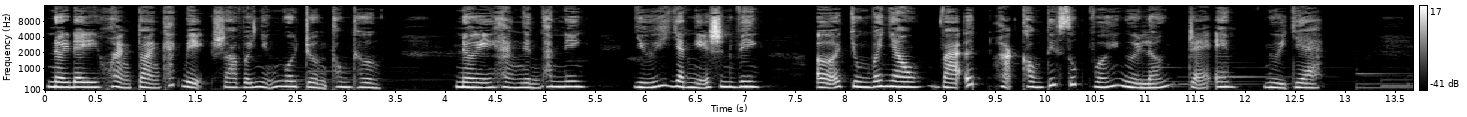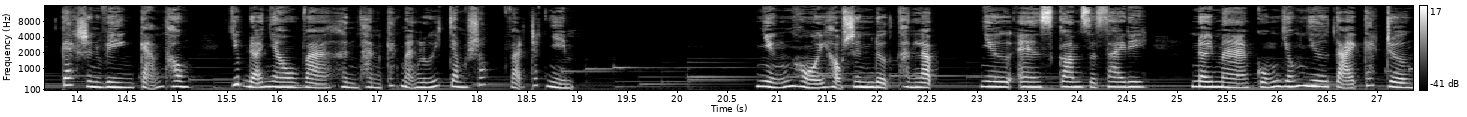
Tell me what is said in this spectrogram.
nơi đây hoàn toàn khác biệt so với những ngôi trường thông thường. Nơi hàng nghìn thanh niên, dưới danh nghĩa sinh viên ở chung với nhau và ít hoặc không tiếp xúc với người lớn trẻ em người già các sinh viên cảm thông giúp đỡ nhau và hình thành các mạng lưới chăm sóc và trách nhiệm những hội học sinh được thành lập như Anscombe Society, nơi mà cũng giống như tại các trường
